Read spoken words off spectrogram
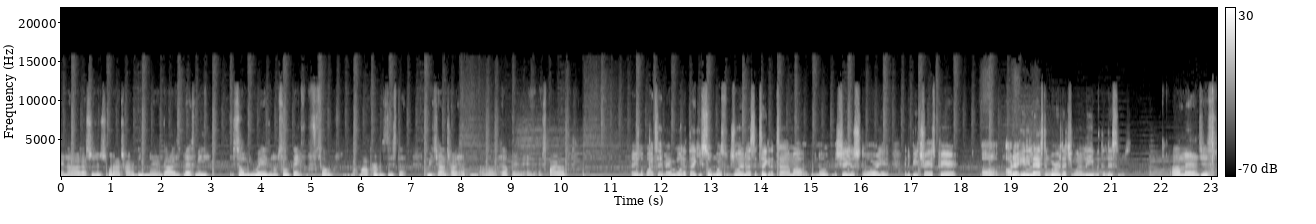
And uh, that's just what I try to do, man. God has blessed me in so many ways, and I'm so thankful. So my purpose is to reach out and try to help, uh, help and, and inspire others. Hey, LaVonte, man, we want to thank you so much for joining us and taking the time out, you know, to share your story and, and to be transparent. Uh, mm-hmm. Are there any lasting words that you want to leave with the listeners? Oh, uh, man, just,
